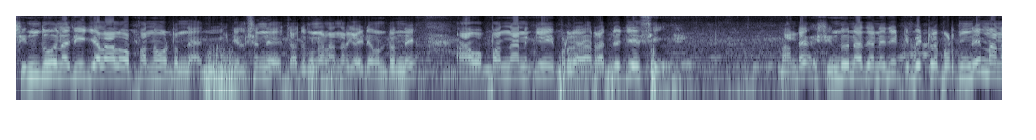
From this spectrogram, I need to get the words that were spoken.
సింధు నదీ జలాల ఒప్పందం ఒకటి ఉంది. అది మీకు తెలిసిందే చదువుకున్న వాళ్ళందరికీ ఐడియా ఉంటుంది. ఆ ఒప్పందానికి ఇప్పుడు రద్దు చేసి అంటే సింధు నది అనేది టిబెట్లో పడుతుంది మన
